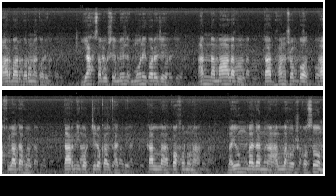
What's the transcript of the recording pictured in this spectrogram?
বারবার গণনা করে। ইয়াহসাবু সে মনে করে যে, আন্না মালাহু, তার ধন সম্পদ আখলাদাহু, তার নিকট চিরকাল থাকবে। কাল্লা, কখনো না। লায়ুম বাদান্না আল্লাহর কসম,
